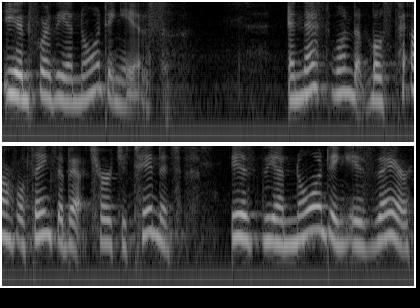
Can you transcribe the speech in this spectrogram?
in where the anointing is. And that's one of the most powerful things about church attendance is the anointing is there.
